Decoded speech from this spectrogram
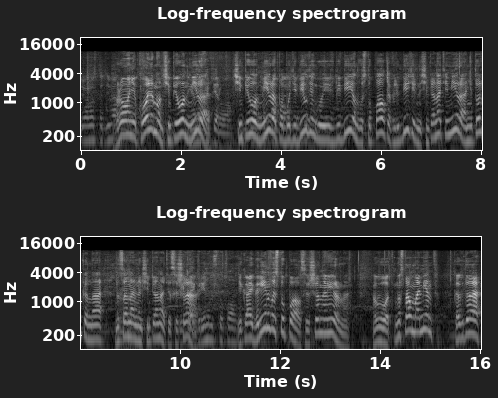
99 Ронни Коллиман, чемпион мира, 91-го. чемпион мира по бодибилдингу и в ББ он выступал как любитель на чемпионате мира, а не только на национальном чемпионате США. Кай Грин выступал. И Кай Грин выступал, совершенно верно. Вот. Но стал момент, когда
